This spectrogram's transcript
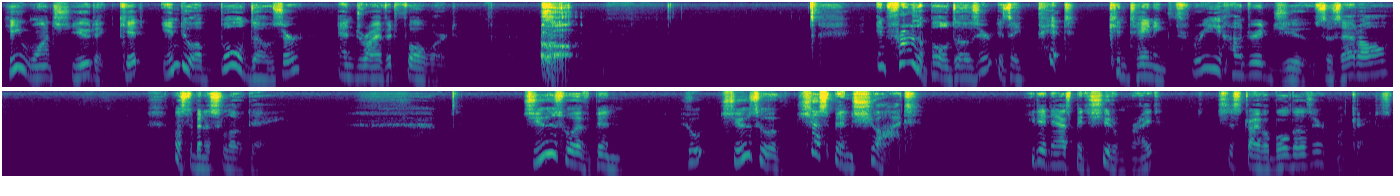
He wants you to get into a bulldozer and drive it forward. In front of the bulldozer is a pit containing 300 Jews. Is that all? Must have been a slow day. Jews who have been who Jews who have just been shot. He didn't ask me to shoot them, right? Just drive a bulldozer? Okay, just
